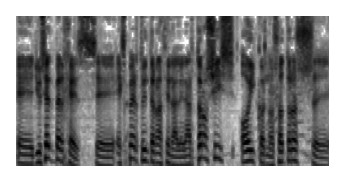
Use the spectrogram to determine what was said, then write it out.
eh, Josep Vergés, eh, experto internacional en artrosis, hoy con nosotros. eh,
